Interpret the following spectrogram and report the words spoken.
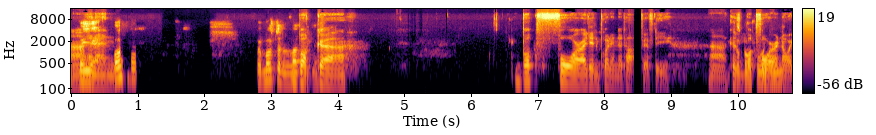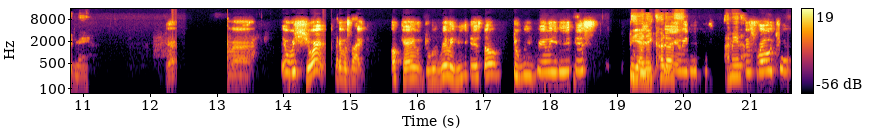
Uh, But yeah, and most of, but most of the book uh, book four I didn't put in the top fifty because So book book four annoyed me. uh, it was short, it was like, okay, do we really need this though? Do we really need this? Do Yeah, they could have. really I mean, this road trip.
